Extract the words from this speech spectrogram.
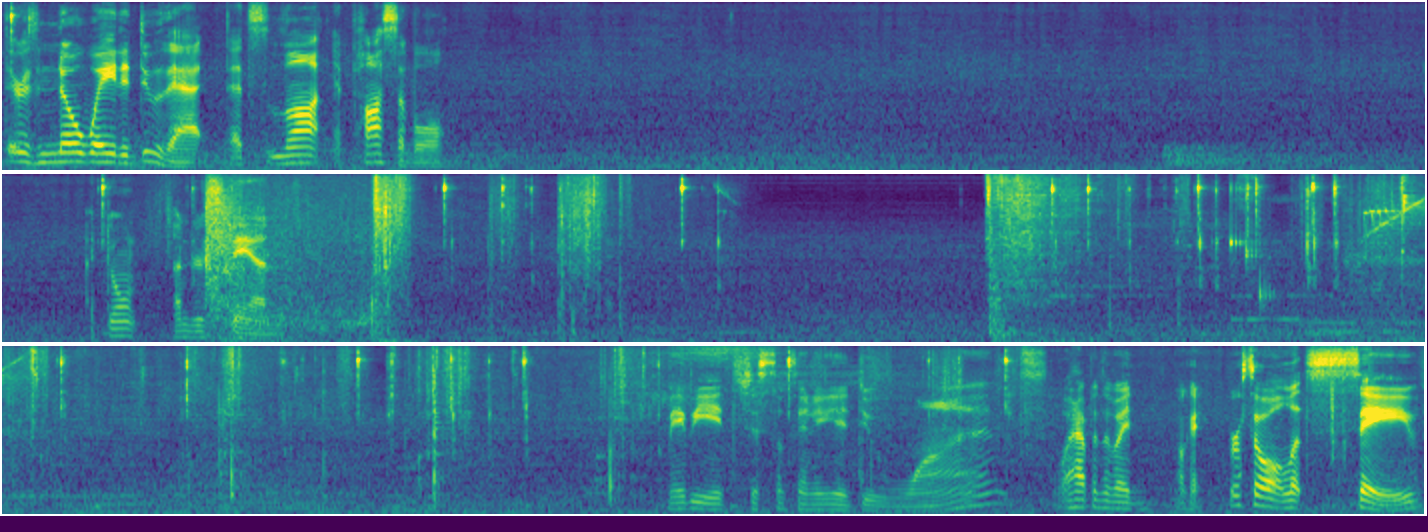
There's no way to do that. That's not possible. I don't understand. Maybe it's just something I need to do once? What happens if I... Okay, first of all, let's save...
